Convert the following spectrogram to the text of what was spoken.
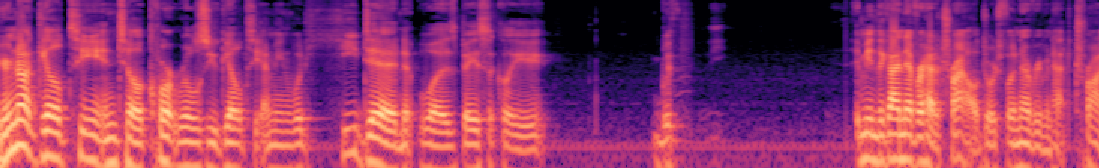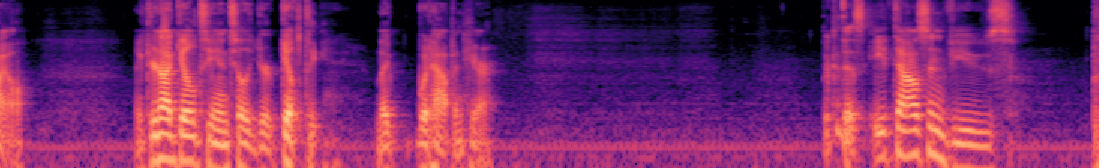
you're not guilty until court rules you guilty. I mean, what he did was basically with I mean, the guy never had a trial. George Floyd never even had a trial. Like you're not guilty until you're guilty. Like what happened here. Look at this. 8,000 views.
